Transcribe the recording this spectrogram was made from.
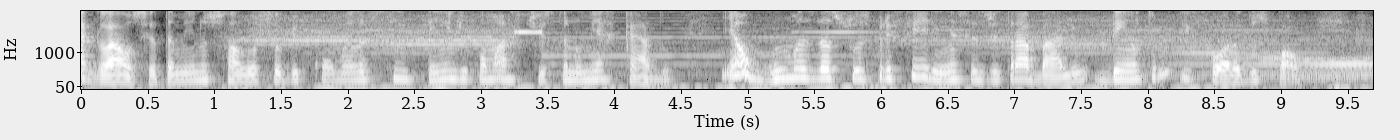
A Gláucia também nos falou sobre como ela se entende como artista no mercado e algumas das suas preferências de trabalho dentro e fora dos palcos.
